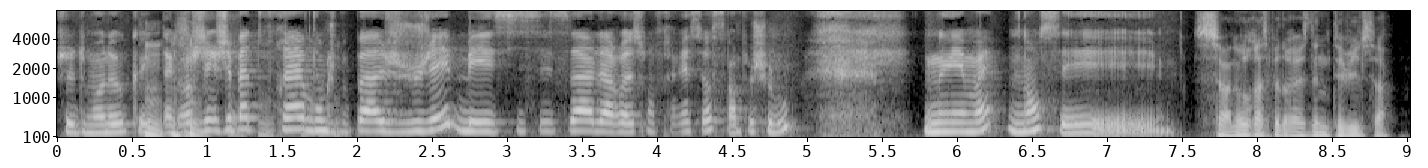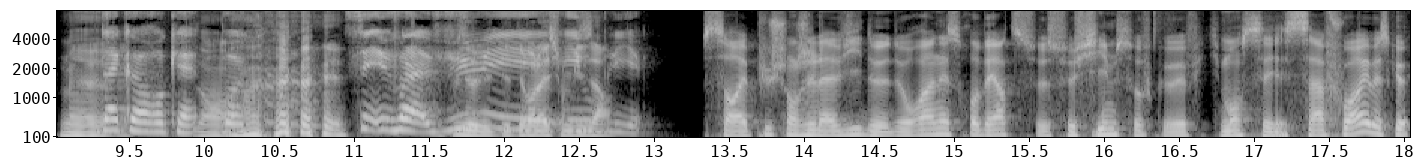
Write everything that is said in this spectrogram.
Je demande, ok, d'accord. J'ai pas de frère, donc je peux pas juger, mais si c'est ça la relation frère et sœur, c'est un peu chelou. Mais ouais, non, c'est. C'est un autre aspect de Resident Evil, ça. Mais- D'accord, ok. Bon, c'est voilà, vu des et, relations et bizarres. oublié. ça aurait pu changer la vie de, de Rohannes Roberts, ce, ce film, sauf que effectivement c'est ça a foiré parce que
